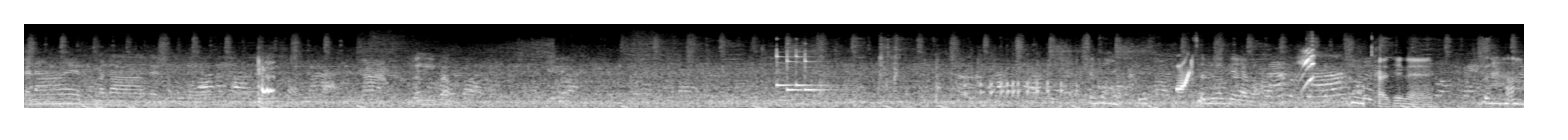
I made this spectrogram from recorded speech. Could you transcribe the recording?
ก็ได้ธรรมดาแต่ดูแล้วอันนี้แบบ จะบอกคู่จะเลือกยังไงบ้างขายที่ไหนสาม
